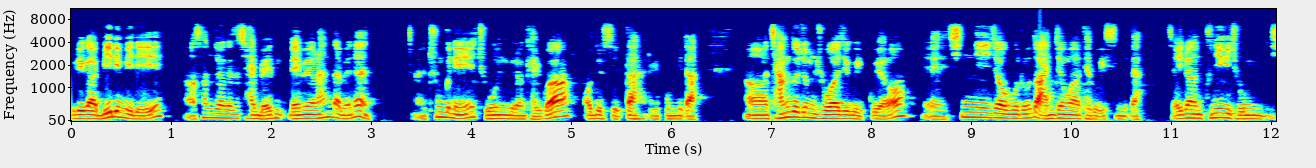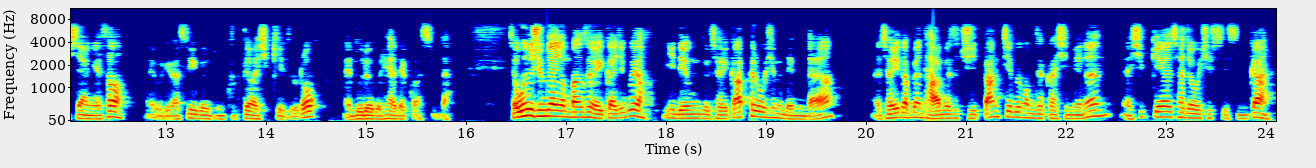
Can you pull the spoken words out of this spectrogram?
우리가 미리미리 어, 선정해서 잘 매, 매매를 한다면은 어, 충분히 좋은 그런 결과 얻을 수 있다 이렇게 봅니다. 어, 장도 좀 좋아지고 있고요. 예, 심리적으로도 안정화되고 있습니다. 자, 이런 분위기 좋은 시장에서 우리가 수익을 좀 극대화시키도록 노력을 해야 될 것 같습니다. 자, 오늘 준비한 영방송 여기까지고요. 이 내용들 저희 카페로 오시면 됩니다. 저희 카페는 다음에서 주식 빵집을 검색하시면은 쉽게 찾아오실 수 있으니까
